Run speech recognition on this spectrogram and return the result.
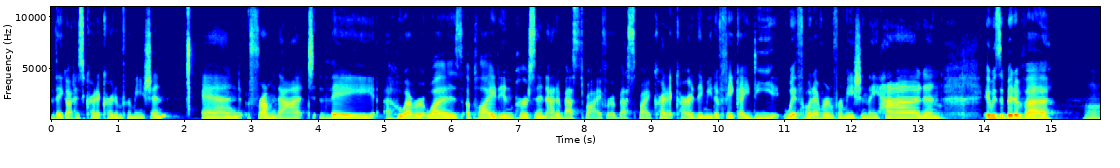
they got his credit card information. And from that, they, uh, whoever it was, applied in person at a Best Buy for a Best Buy credit card. They made a fake ID with whatever information they had. And it was a bit of a, Ah.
